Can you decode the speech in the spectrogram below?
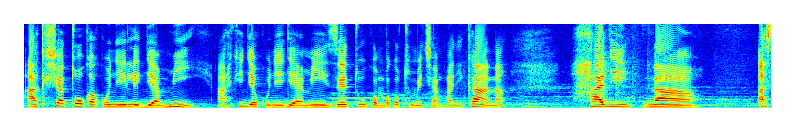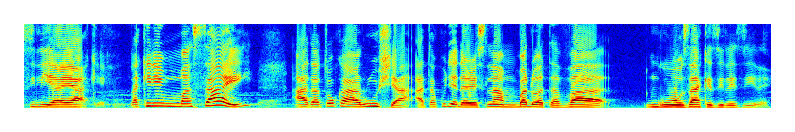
akishatoka kwenye ile jamii akija kwenye jamii zetu ambako tumechanganyikana haji na asilia yake. Lakini masai atatoka arusha atakuja dar es salaam bado atavaa nguo zake zile zile.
